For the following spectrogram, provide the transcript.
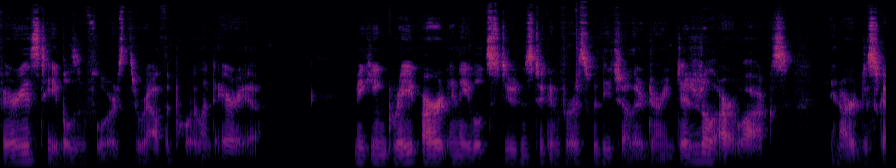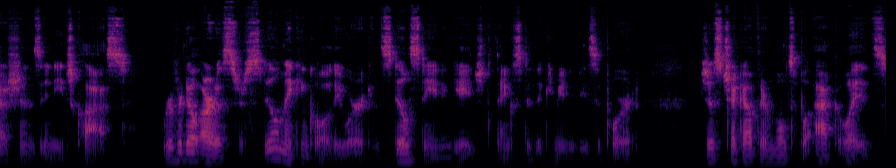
various tables and floors throughout the Portland area. Making great art enabled students to converse with each other during digital art walks and art discussions in each class. Riverdale artists are still making quality work and still staying engaged thanks to the community support. Just check out their multiple accolades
